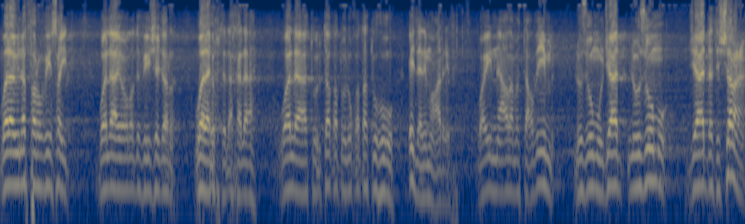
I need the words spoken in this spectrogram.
ولا ينفر فيه صيد ولا يعضد فيه شجر ولا يختل خلاه ولا تلتقط لقطته إلا لمعرف. وإن أعظم التعظيم لزوم, الجاد لزوم جادة الشرع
